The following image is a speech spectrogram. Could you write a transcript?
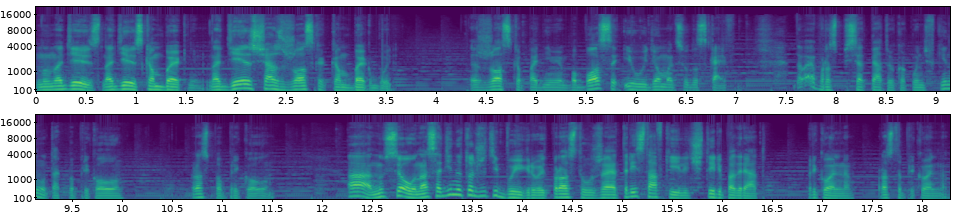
Ну, надеюсь, надеюсь, камбэкнем. Надеюсь, сейчас жестко камбэк будет. Жестко поднимем бабосы и уйдем отсюда с кайфом. Давай просто 55-ю какую-нибудь вкину, так по приколу. Просто по приколу. А, ну все, у нас один и тот же тип выигрывает. Просто уже три ставки или четыре подряд. Прикольно. Просто прикольно.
